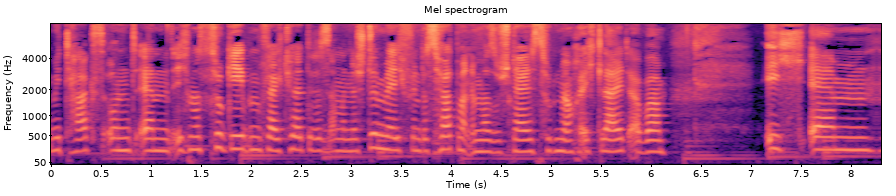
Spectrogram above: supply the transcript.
mittags und ähm, ich muss zugeben, vielleicht hört ihr das an meiner Stimme. Ich finde, das hört man immer so schnell. Es tut mir auch echt leid, aber ich ähm,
